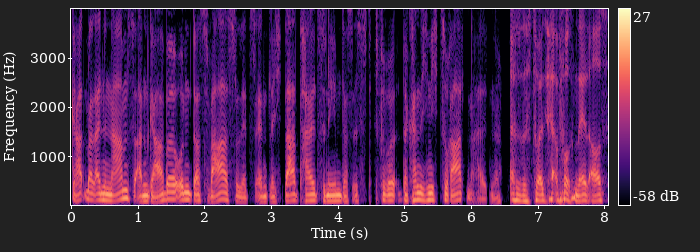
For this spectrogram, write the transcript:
gerade mal eine Namensangabe und das war's letztendlich. Da teilzunehmen, das ist, für, da kann ich nicht zu raten halt. Ne? Also das zahlt sich einfach nicht aus.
